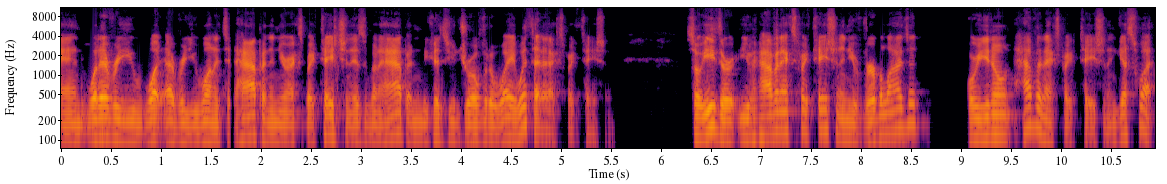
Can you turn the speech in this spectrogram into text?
And whatever you whatever you wanted to happen and your expectation isn't going to happen because you drove it away with that expectation. So either you have an expectation and you verbalize it or you don't have an expectation and guess what?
